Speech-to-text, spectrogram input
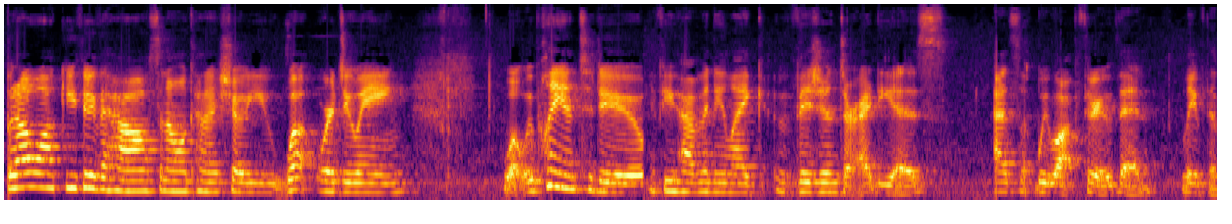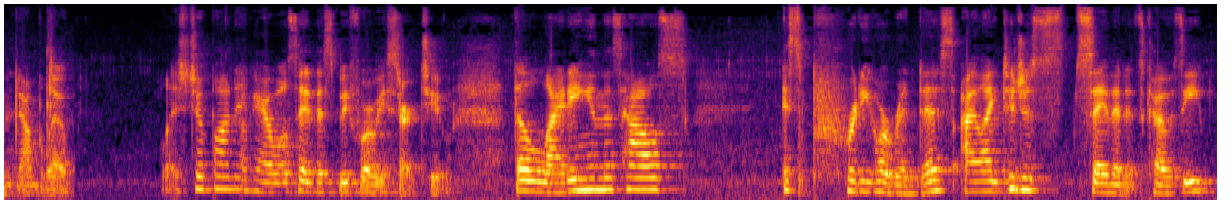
But I'll walk you through the house and I'll kind of show you what we're doing, what we plan to do. If you have any like visions or ideas as we walk through, then leave them down below let's jump on it. Okay, I will say this before we start too. The lighting in this house is pretty horrendous. I like to just say that it's cozy,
